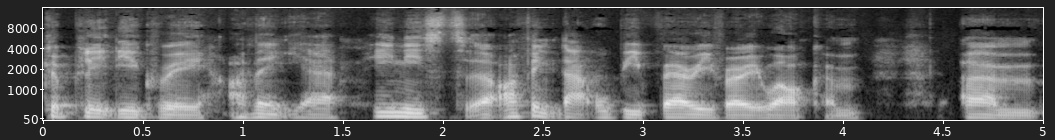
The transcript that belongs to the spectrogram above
Completely agree. I think yeah, he needs to. I think that will be very very welcome, um,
